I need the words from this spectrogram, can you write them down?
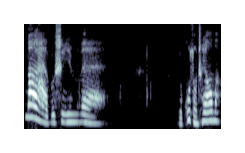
那还不是因为有顾总撑腰吗？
